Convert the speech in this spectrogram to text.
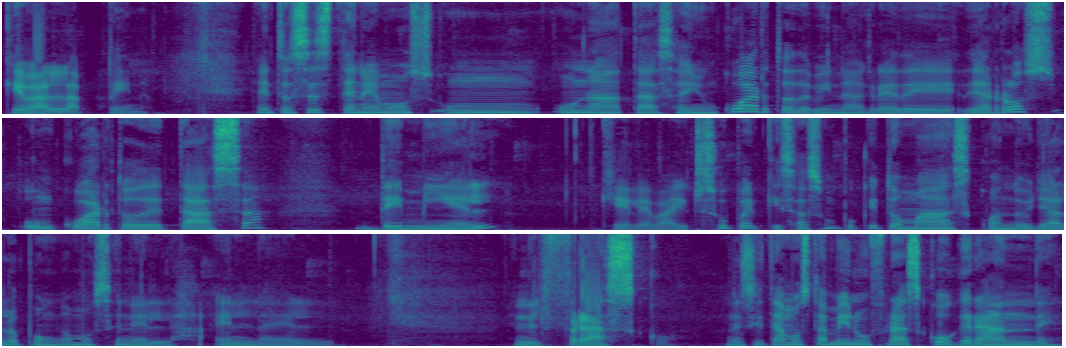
que vale la pena. Entonces tenemos un- una taza y un cuarto de vinagre de, de arroz, un cuarto de taza de miel, que le va a ir súper, quizás un poquito más cuando ya lo pongamos en el, en la- el, en el frasco. Necesitamos también un frasco grande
